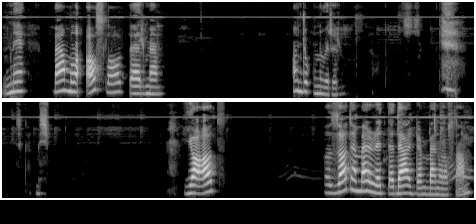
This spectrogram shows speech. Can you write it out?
Ne? Ben bunu asla vermem. Ancak bunu veririm. Çıkartmışım. Ya at. Zaten ben reddederdim ben olsam.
